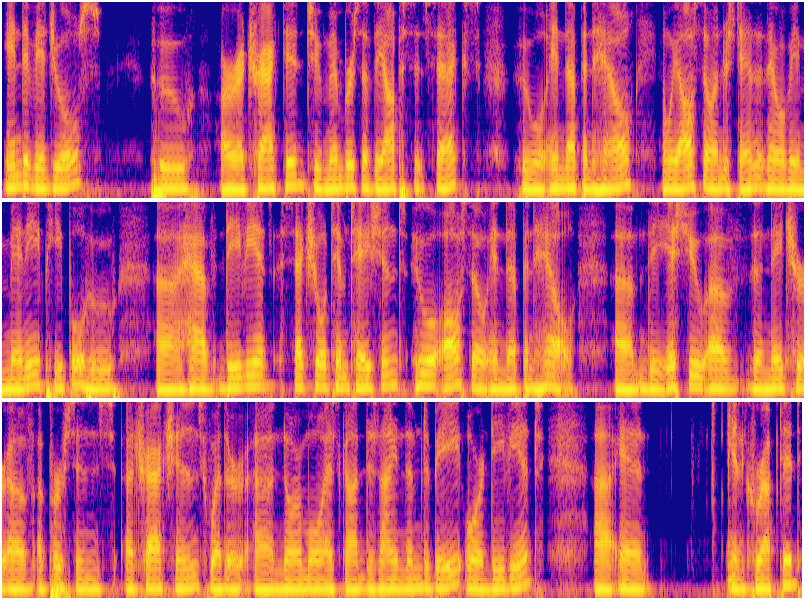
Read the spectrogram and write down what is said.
individuals who are attracted to members of the opposite sex who will end up in hell. And we also understand that there will be many people who uh, have deviant sexual temptations who will also end up in hell. Um, the issue of the nature of a person's attractions, whether uh, normal as God designed them to be or deviant uh, and and corrupted,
